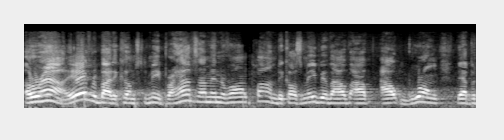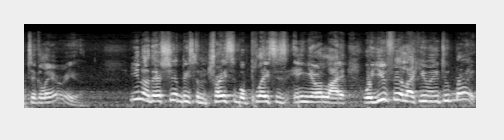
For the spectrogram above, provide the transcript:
around, everybody comes to me. Perhaps I'm in the wrong pond because maybe I've, outgrown that particular area. You know, there should be some traceable places in your life where you feel like you ain't too bright.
